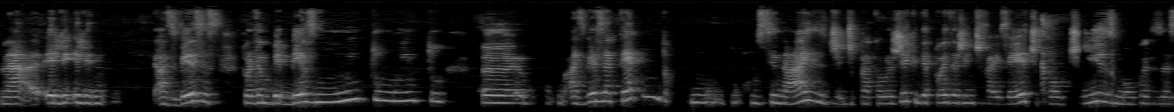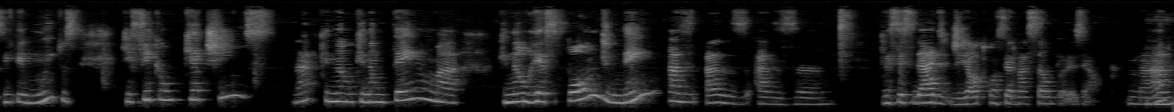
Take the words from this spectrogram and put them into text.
Né? Ele, ele, às vezes, por exemplo, bebês muito, muito. Uh, às vezes até com com, com sinais de, de, patologia que depois a gente vai ver, tipo autismo ou coisas assim, tem muitos que ficam quietinhos, né? que não que não tem uma que não responde nem às, às, às uh, necessidades de autoconservação, por exemplo. Né? Uhum.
